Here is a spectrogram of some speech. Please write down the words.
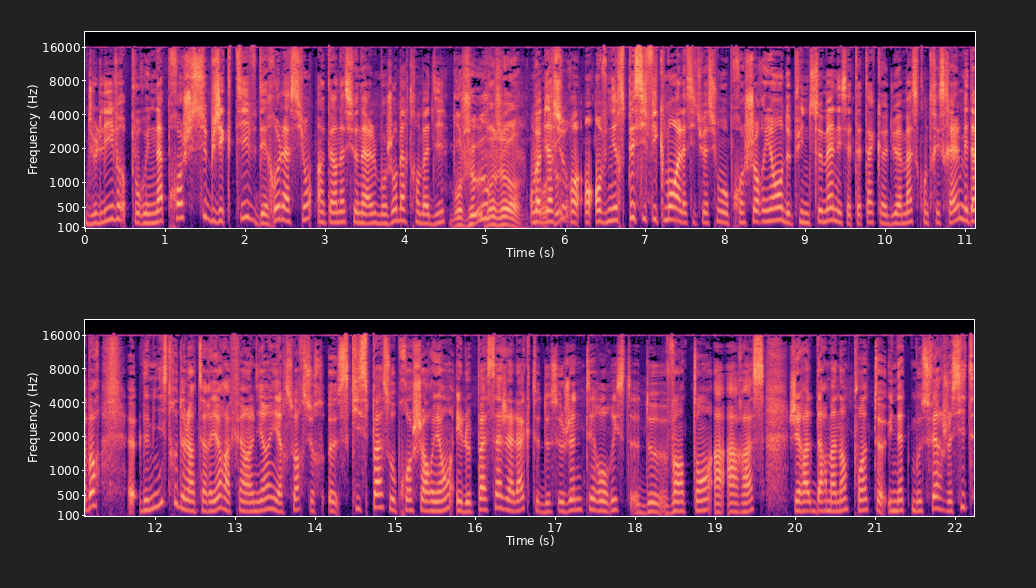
du livre pour une approche subjective des relations internationales. Bonjour Bertrand Badi. Bonjour. Bonjour. On va bien sûr en, venir spécifiquement à la situation au Proche-Orient depuis une semaine et cette attaque du Hamas contre Israël. Mais d'abord, euh, le ministre de l'Intérieur a fait un lien hier soir sur euh, ce qui se passe au Proche-Orient et le passage à l'acte de ce jeune terroriste de 20 ans à Arras. Gérald Darmanin pointe une atmosphère, je cite,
